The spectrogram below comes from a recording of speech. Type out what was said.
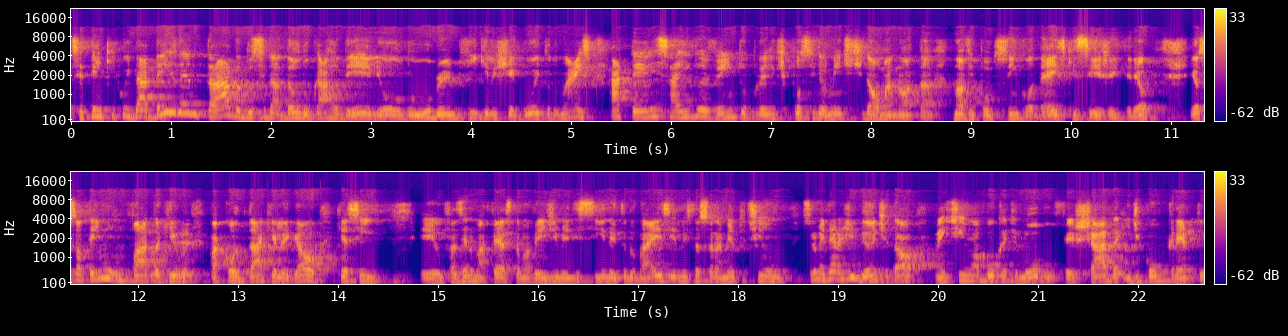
você tem que cuidar desde a entrada do cidadão do carro dele, ou do Uber, enfim, que ele chegou e tudo mais, até ele sair do evento, para ele te, possivelmente te dar uma nota 9.5 ou 10, que seja, entendeu? Eu só tenho um fato aqui para contar que é legal, que assim, eu fazendo uma festa uma vez de medicina e tudo mais, e no estacionamento tinha um. O estacionamento era gigante e tal, mas tinha uma boca de lobo fechada e de concreto.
